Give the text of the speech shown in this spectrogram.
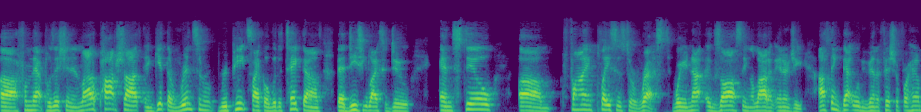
uh, from that position and a lot of pop shots and get the rinse and repeat cycle with the takedowns that DC likes to do, and still um, find places to rest where you're not exhausting a lot of energy. I think that would be beneficial for him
